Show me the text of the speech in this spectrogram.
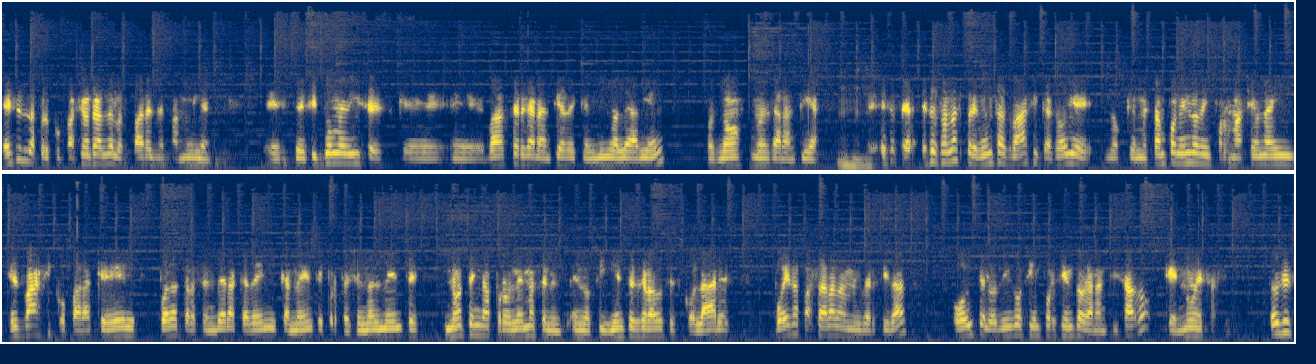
esa es la preocupación real de los padres de familia. Este, si tú me dices que eh, va a ser garantía de que el niño lea bien, pues no, no es garantía. esas, son las preguntas básicas. Oye, lo que me están poniendo de información ahí es básico para que él pueda trascender académicamente y profesionalmente, no tenga problemas en, en, los siguientes grados escolares, pueda pasar a la universidad. Hoy te lo digo 100% garantizado que no es así. Entonces,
